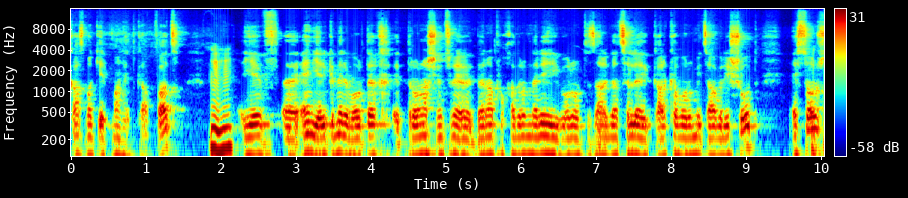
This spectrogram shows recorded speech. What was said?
կազմակերպման հետ կապված եւ այն երկրները, որտեղ այդ դրոնաշինությունը եւ բեռնափոխադրումների ոլորտը զարգացել է կարգավորումից ավելի շուտ, այսօր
